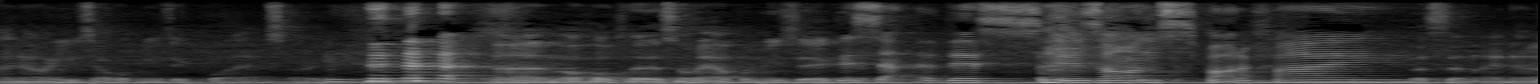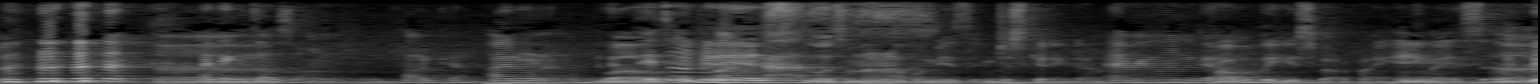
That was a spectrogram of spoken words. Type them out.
I know I use Apple Music, but sorry. um, a whole playlist on my Apple Music. This this is on Spotify. Listen, I know. I think it's also on podcast. I don't know. Well, if it is, listen on Apple Music. I'm Just kidding, don't. Everyone go. Probably use Spotify. Anyways, um,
